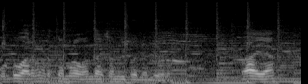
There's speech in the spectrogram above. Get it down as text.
கொண்டு வரணும் அடுத்த முறை வந்தால் சந்திப்பு ரெண்டு வரும். வாயா. இங்கேயும்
